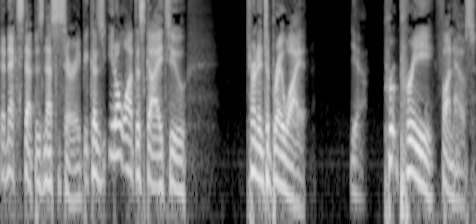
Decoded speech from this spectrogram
the next step is necessary because you don't want this guy to turn into Bray Wyatt Yeah, pre Funhouse.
